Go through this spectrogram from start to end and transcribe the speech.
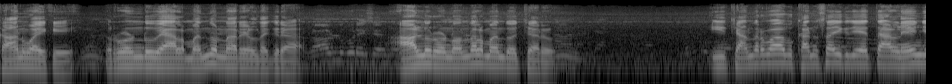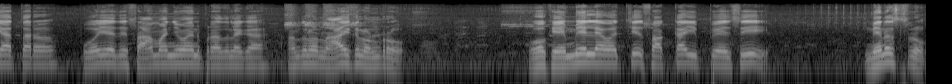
కాన్వాయ్కి రెండు వేల మంది ఉన్నారు వీళ్ళ దగ్గర. వాళ్ళు రెండు వందల మంది వచ్చారు. ఈ చంద్రబాబు కనుసైకి చేస్తే వాళ్ళని ఏం చేస్తారు? పోయేది సామాన్యమైన ప్రజలేగా. అందులో నాయకులు ఉండరు. ఒక ఎమ్మెల్యే వచ్చి సొక్కా ఇప్పేసి మినిస్టరు.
